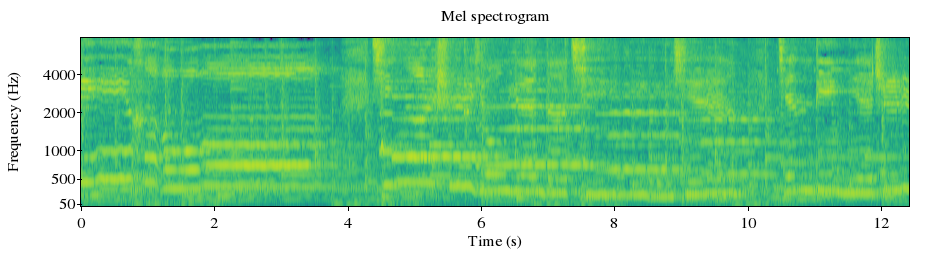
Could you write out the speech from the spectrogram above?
你和我。心儿是永远的琴弦坚定也执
